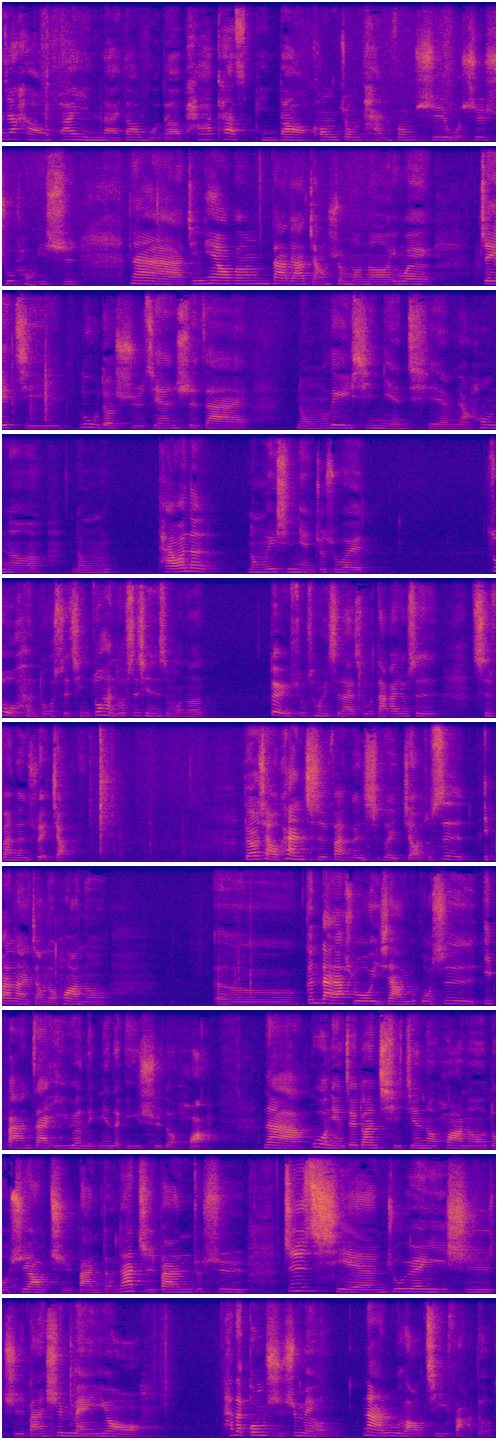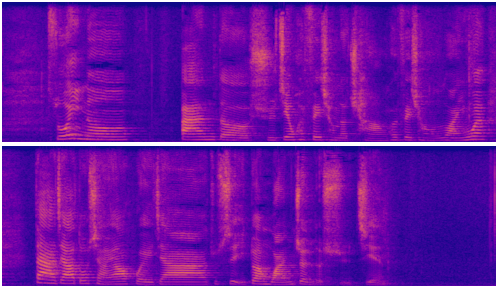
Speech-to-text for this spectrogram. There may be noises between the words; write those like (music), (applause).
大家好，欢迎来到我的 Podcast 频道《空中谈风湿》，我是舒虫医师。那今天要跟大家讲什么呢？因为这一集录的时间是在农历新年前，然后呢，农台湾的农历新年就是会做很多事情，做很多事情是什么呢？对于舒虫医师来说，大概就是吃饭跟睡觉。不要小看吃饭跟睡觉，就是一般来讲的话呢，呃，跟大家说一下，如果是一般在医院里面的医师的话，那过年这段期间的话呢，都是要值班的。那值班就是之前住院医师值班是没有，他的工时是没有纳入劳基法的，所以呢，班的时间会非常的长，会非常乱，因为。大家都想要回家，就是一段完整的时间，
